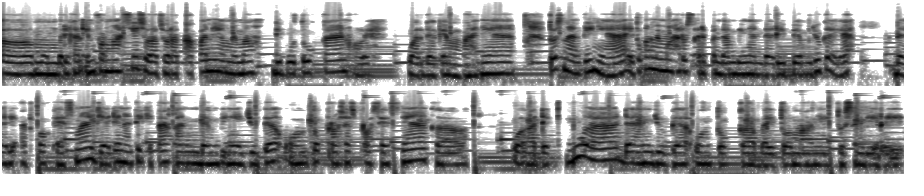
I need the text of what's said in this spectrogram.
uh, memberikan informasi surat-surat apa nih yang memang dibutuhkan oleh warga kemahnya. Terus nantinya itu kan memang harus ada pendampingan dari BEM juga ya, dari Advokesma. Jadi nanti kita akan dampingi juga untuk proses-prosesnya ke Wadek 2 dan juga untuk ke Baitul Malnya itu sendiri.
